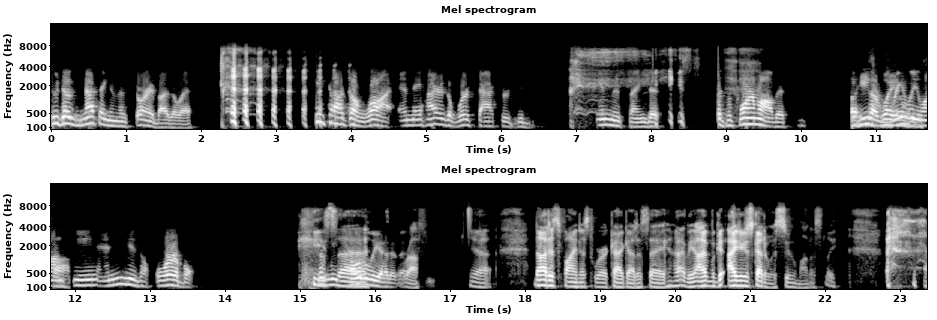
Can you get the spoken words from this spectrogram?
who does nothing in the story, by the way he talks a lot, and they hired the worst actor to, in this thing to, to perform all this. But he's, he's a really long top. scene, and he is horrible. He's uh, totally out of it. Rough. Yeah, not his finest work, I gotta say. I mean, I'm I just got to assume, honestly.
